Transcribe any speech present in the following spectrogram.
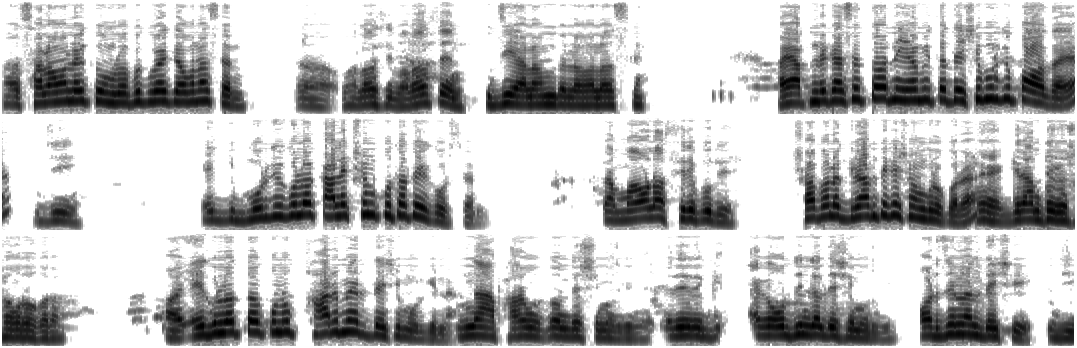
আসসালামু আলাইকুম রফিক ভাই কেমন আছেন? ভালো আছি ভালো আছেন? জি আলহামদুলিল্লাহ ভালো আছি। ভাই আপনার কাছে তো নিয়মিত দেশি মুরগি পাওয়া যায় হ্যাঁ? জি। এই মুরগিগুলো কালেকশন কোথা থেকে করছেন? তা মাওনা শ্রীপুরে। সব হলো গ্রাম থেকে সংগ্রহ করা হ্যাঁ? গ্রাম থেকে সংগ্রহ করা। এগুলো তো কোনো ফার্মের দেশি মুরগি না? না ফার্ম কোন দেশি মুরগি এদের অরিজিনাল দেশি মুরগি। অরিজিনাল দেশি? জি।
